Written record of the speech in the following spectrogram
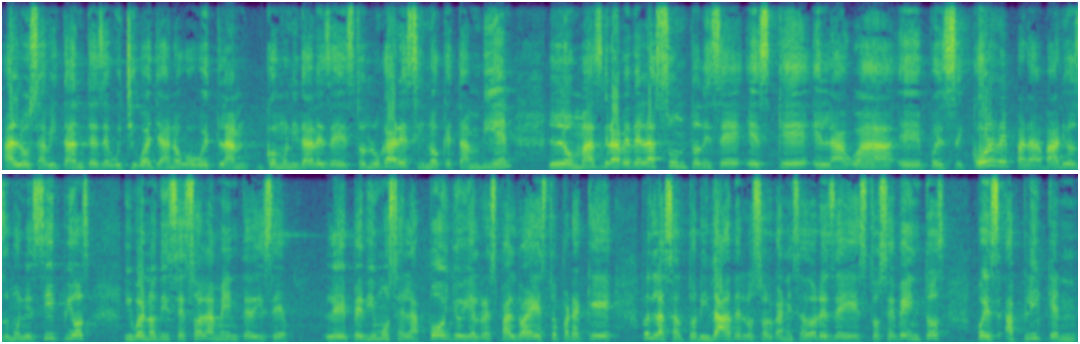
a los habitantes de Huichihuayano, Huehuetlán, comunidades de estos lugares, sino que también lo más grave del asunto, dice, es que el agua eh, pues corre para varios municipios. Y bueno, dice solamente, dice, le pedimos el apoyo y el respaldo a esto para que pues las autoridades, los organizadores de estos eventos pues apliquen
